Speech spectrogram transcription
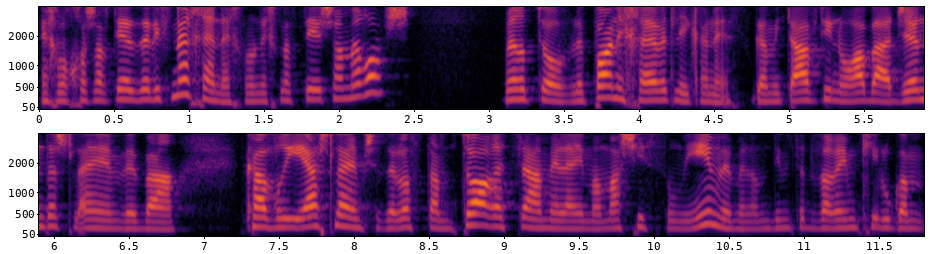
איך לא חשבתי על זה לפני כן, איך לא נכנסתי לשם מראש. אומרת, טוב, לפה אני חייבת להיכנס. גם התאהבתי נורא באג'נדה שלהם ובקו ראייה שלהם, שזה לא סתם תואר אצלם, אלא הם ממש יישומיים, ומלמדים את הדברים כאילו גם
